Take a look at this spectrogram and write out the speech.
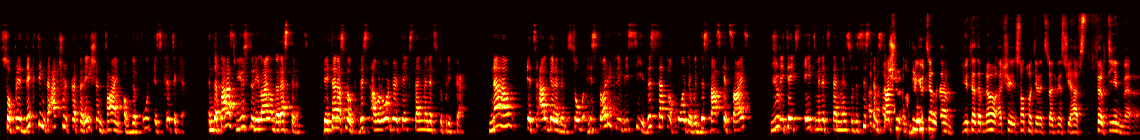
So predicting the actual preparation time of the food is critical. In the past, we used to rely on the restaurant. They tell us, look, this our order takes 10 minutes to prepare. Now it's algorithms. So historically, we see this set of order with this basket size usually takes eight minutes, 10 minutes. So the system starts. Actually, you tell them, you tell them, no, actually, it's not 20 minutes readiness. You have 13. Uh...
